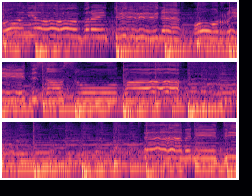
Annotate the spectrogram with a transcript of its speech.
O një prej tyne o rritë sa suka Emni ti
